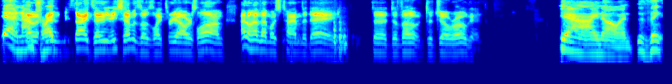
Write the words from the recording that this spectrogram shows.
yeah, and tried. and Besides, each episode is like three hours long. I don't have that much time today to devote to Joe Rogan. Yeah, I know, and the thing.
